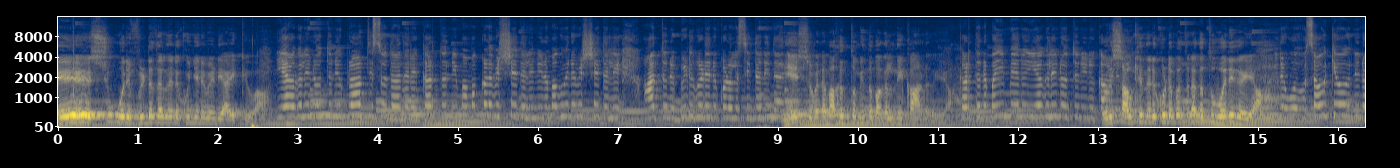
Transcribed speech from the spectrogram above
യേശു ഒരു വിടുതൽ നിന്റെ കുഞ്ഞിന് വേണ്ടി അയക്കുക ಈ ಹಗಲಿನ ಹೊತ್ತು ನೀವು ಪ್ರಾರ್ಥಿಸುವುದಾದರೆ ಕರ್ತನು ನಿಮ್ಮ ಮಕ್ಕಳ ವಿಷಯದಲ್ಲಿ ನಿನ್ನ ಮಗುವಿನ ವಿಷಯದಲ್ಲಿ ಆತನು ಬಿಡುಗಡೆಯನ್ನು ಕೊಡಲು ಸಿದ್ಧನಿದ್ದಾನೆ യേശുവിന്റെ മഹത്വം ഇന്ന് പകൽ നീ കാണുകയാ ಕರ್ತನ ಮೈ ಮೇಲೂ ಈ ಹಗಲಿನ ಹೊತ್ತು ನೀನು ഒരു ಕಾಣು. സൗഖ്യം നിന്റെ കുടുംബത്തിനകത്ത് വരികയാ ನಿನ್ನ ಒ- ಸೌಖ್ಯವು ನಿನ್ನ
